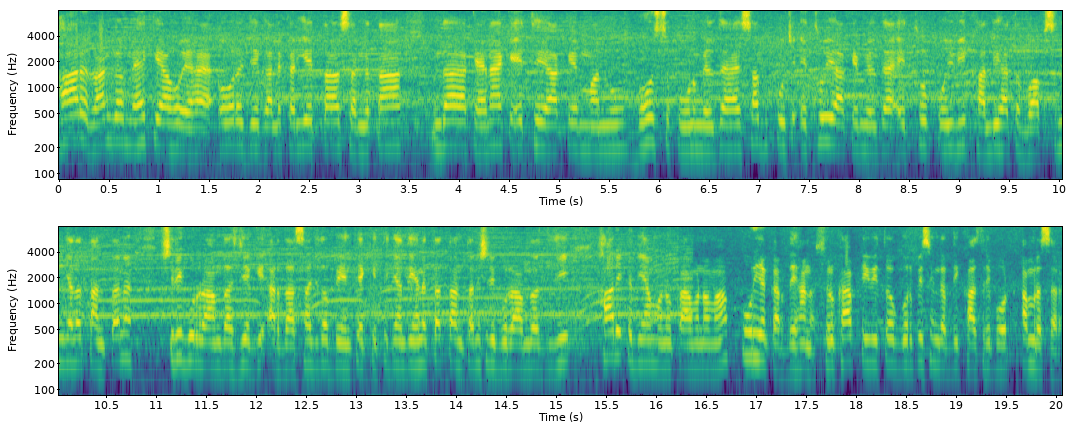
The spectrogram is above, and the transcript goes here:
ਹਰ ਰੰਗ ਮਹਿਕਿਆ ਹੋਇਆ ਹੈ। ਔਰ ਜੇ ਗੱਲ ਕਰੀਏ ਤਾਂ ਸੰਗਤਾਂ ਦਾ ਕਹਿਣਾ ਹੈ ਕਿ ਇੱਥੇ ਆ ਕੇ ਮਨ ਨੂੰ ਬਹੁਤ ਸਕੂਨ ਮਿਲਦਾ ਹੈ। ਸਭ ਕੁਝ ਇੱਥੋਂ ਹੀ ਆ ਕੇ ਮਿਲਦਾ ਹੈ। ਇੱਥੋਂ ਕੋਈ ਵੀ ਖਾਲੀ ਹੱਥ ਵਾਪਸ ਨਹੀਂ ਜਾਂਦਾ। ਧੰਨ ਧੰਨ ਸ੍ਰੀ ਗੁਰੂ ਰਾਮਦਾਸ ਜੀ ਅੱਗੇ ਅਰਦਾਸਾਂ ਜਦੋਂ ਬੇਨਤੀਆਂ ਕੀਤੀਆਂ ਜਾਂਦੀਆਂ ਹਨ, ਤਾਂ ਧੰਨ ਧੰਨ ਸ੍ਰੀ ਗੁਰੂ ਰਾਮਦਾਸ ਜੀ ਹਰ ਇੱਕ ਦੀਆਂ ਮਨੋਕਾਮਨਾਵਾਂ ਪੂਰੀਆਂ ਕਰਦੇ ਹਨ। ਸੁਰਖਾਪ ਟੀਵੀ ਤੋਂ ਗੁਰਪ੍ਰੀਤ ਸਿੰਘ ਰੱਬ ਦੀ ਖਾਸ ਰਿਪੋਰਟ ਅੰਮ੍ਰਿਤਸਰ।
